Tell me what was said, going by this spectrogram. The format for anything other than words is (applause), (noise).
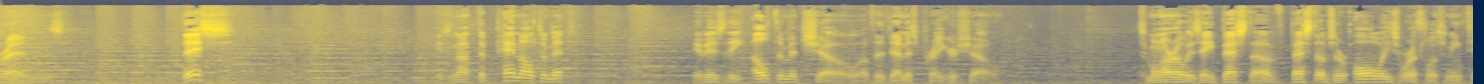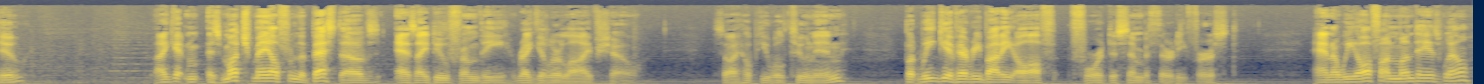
friends. This is not the penultimate, it is the ultimate show of the Dennis Prager Show. Tomorrow is a best of. Best ofs are always worth listening to. I get as much mail from the best ofs as I do from the regular live show. So I hope you will tune in. But we give everybody off for December 31st. And are we off on Monday as well?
